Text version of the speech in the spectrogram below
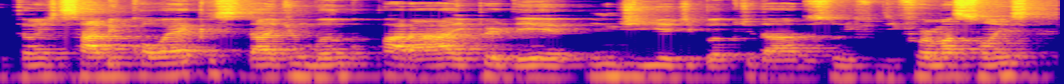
então a gente sabe qual é a criticidade de um banco parar e perder um dia de banco de dados, de informações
